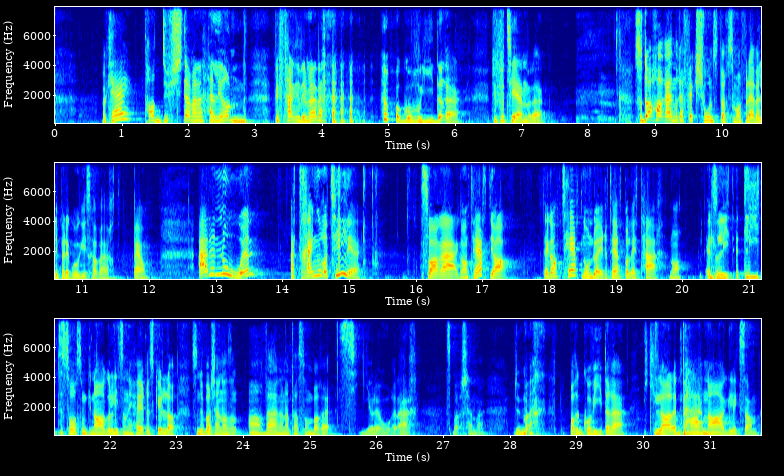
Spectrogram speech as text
Ok? Ta dusj deg med Den hellige ånd. Bli ferdig med det og gå videre. Du fortjener det. Så da har jeg en refleksjonsspørsmål, for det er veldig pedagogisk. har jeg hørt. Om. Er det noen jeg trenger å tilgi? Svaret er garantert ja. Det er garantert noen du er irritert på litt her nå sånn lit, et lite sår som gnager litt sånn i høyre skulder, som du bare kjenner sånn å, Hver gang en person bare sier det ordet der, så bare kjenner du må du bare gå videre. Ikke la det bære nag, liksom.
